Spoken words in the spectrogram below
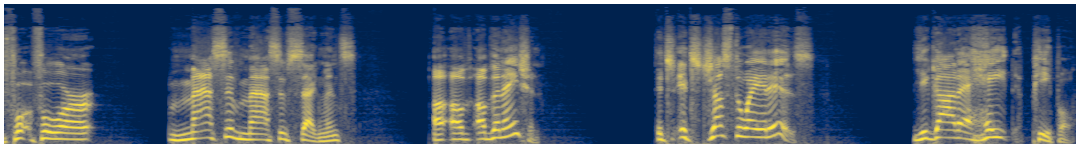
for for massive, massive segments of of the nation. It's it's just the way it is. You gotta hate people.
